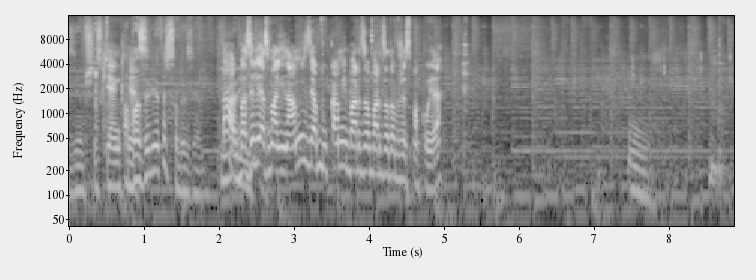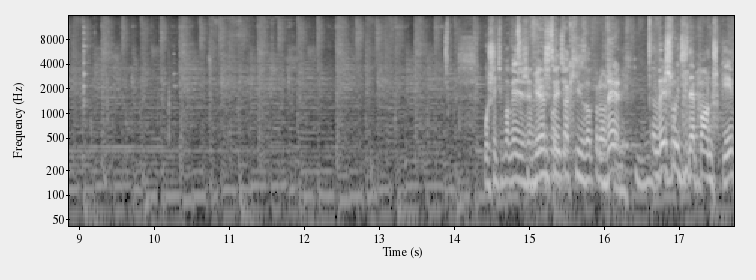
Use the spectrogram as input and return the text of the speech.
Zjem wszystko. Pięknie. A bazylię też sobie zjem. I Tak, malinki. bazylia z malinami, z jabłkami bardzo, bardzo dobrze smakuje. Mm. Muszę ci powiedzieć, że Więcej wyszły ci, takich zaproszeń. Wy, wyszły ci te pączki.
